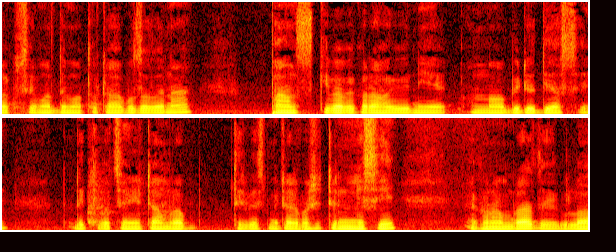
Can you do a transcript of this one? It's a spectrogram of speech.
লাপসের মাধ্যমে অতটা বোঝা যায় না। পাঞ্চ কীভাবে করা হয় নিয়ে অন্য ভিডিও দিয়ে আছে দেখতে পাচ্ছেন এটা আমরা থ্রি বেস মিটার পাশে টেনে নিয়েছি। এখন আমরা যেগুলা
